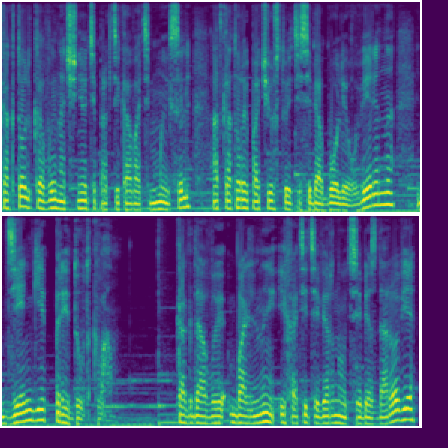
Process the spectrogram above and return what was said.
Как только вы начнете практиковать мысль, от которой почувствуете себя более уверенно, деньги придут к вам. Когда вы больны и хотите вернуть себе здоровье,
